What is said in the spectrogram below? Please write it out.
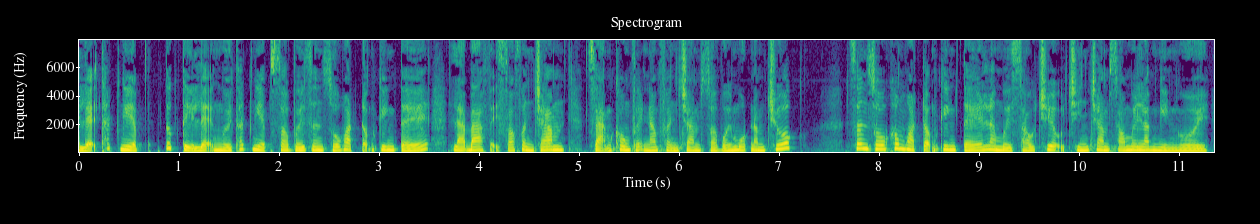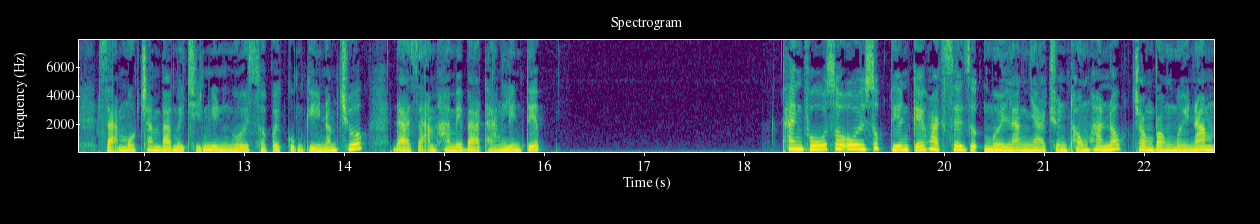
lệ thất nghiệp, tức tỷ lệ người thất nghiệp so với dân số hoạt động kinh tế là 3,6%, giảm 0,5% so với một năm trước. Dân số không hoạt động kinh tế là 16 triệu 965 nghìn người, giảm 139 nghìn người so với cùng kỳ năm trước, đã giảm 23 tháng liên tiếp. Thành phố Seoul xúc tiến kế hoạch xây dựng 10 làng nhà truyền thống Hanok trong vòng 10 năm.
